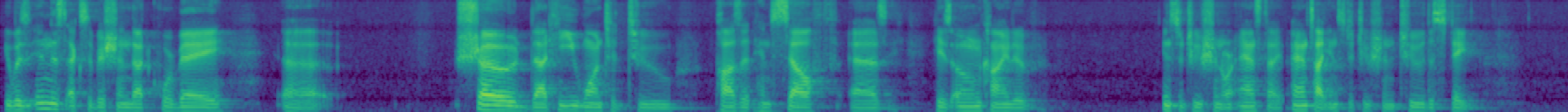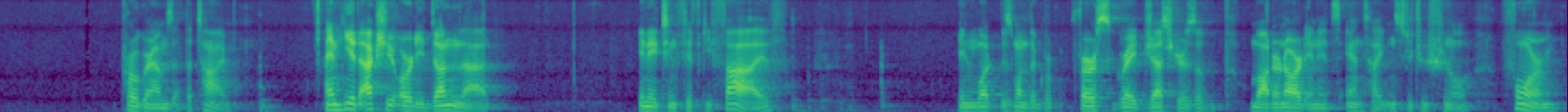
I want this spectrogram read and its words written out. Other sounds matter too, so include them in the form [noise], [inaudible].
it was in this exhibition that Courbet uh, showed that he wanted to posit himself as his own kind of institution or anti-institution anti to the state programs at the time. And he had actually already done that in 1855 in what is one of the first great gestures of modern art in its anti-institutional form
